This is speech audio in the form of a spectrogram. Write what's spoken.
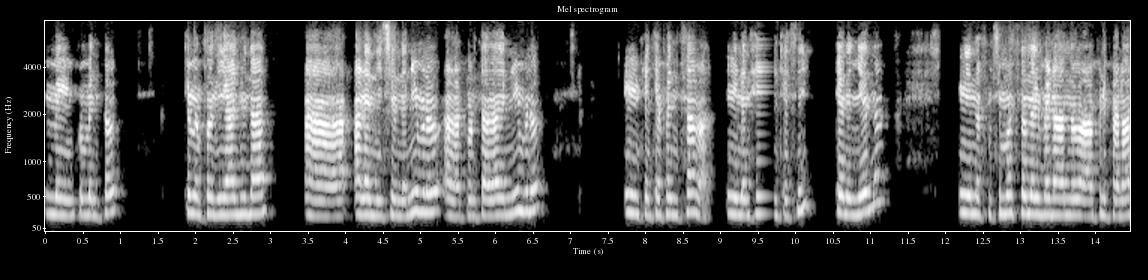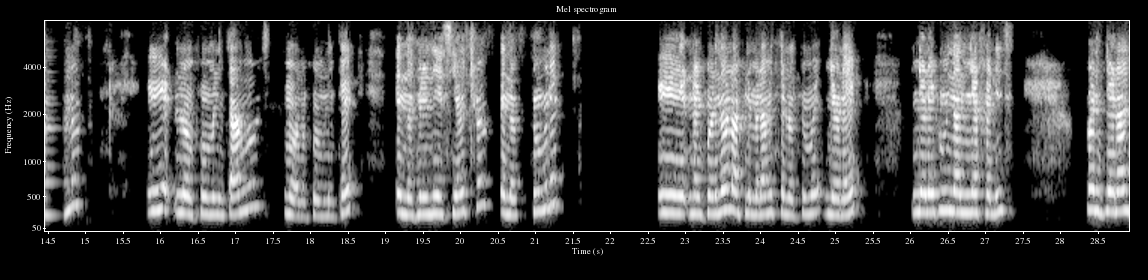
me comentó que me podía ayudar a, la edición del libro, a la portada del libro, y que qué pensaba. Y le dije que sí, que leyenda. Y nos pusimos todo el verano a prepararnos y lo publicamos, bueno, lo publiqué en 2018, en octubre. Y recuerdo la primera vez que lo tuve, lloré. Lloré como una niña feliz, porque era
